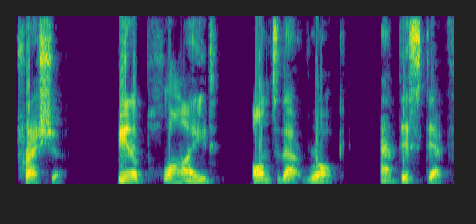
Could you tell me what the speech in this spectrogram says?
pressure being applied onto that rock at this depth.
